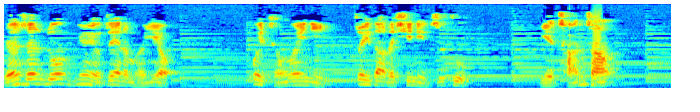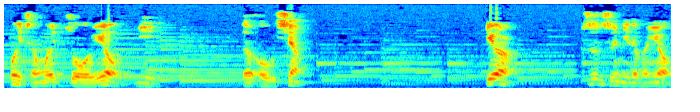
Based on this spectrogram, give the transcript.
人生中拥有这样的朋友，会成为你最大的心理支柱，也常常会成为左右你的偶像。第二。支持你的朋友，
